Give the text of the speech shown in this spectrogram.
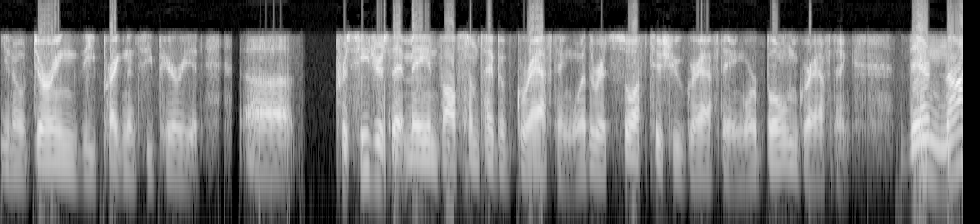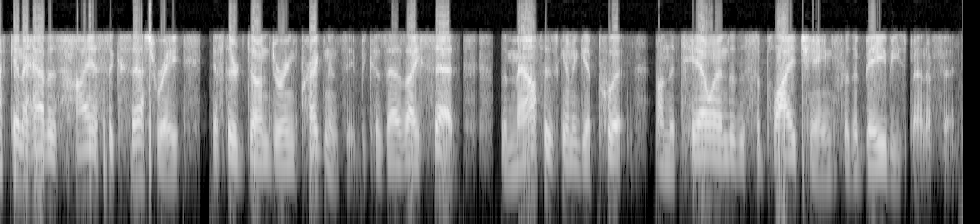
you know, during the pregnancy period. Uh, procedures that may involve some type of grafting, whether it's soft tissue grafting or bone grafting, they're not going to have as high a success rate if they're done during pregnancy because, as I said, the mouth is going to get put on the tail end of the supply chain for the baby's benefit.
